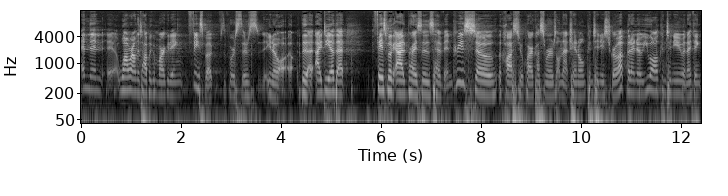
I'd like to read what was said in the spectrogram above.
And then uh, while we're on the topic of marketing, Facebook, of course, there's you know uh, the idea that Facebook ad prices have increased, so the cost to acquire customers on that channel continues to grow up. But I know you all continue, and I think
